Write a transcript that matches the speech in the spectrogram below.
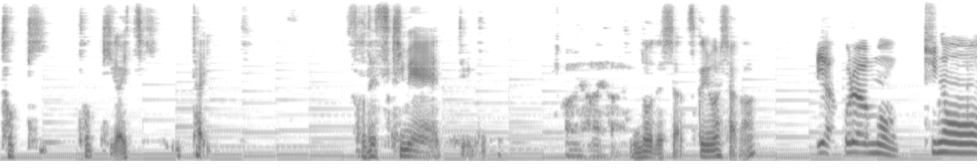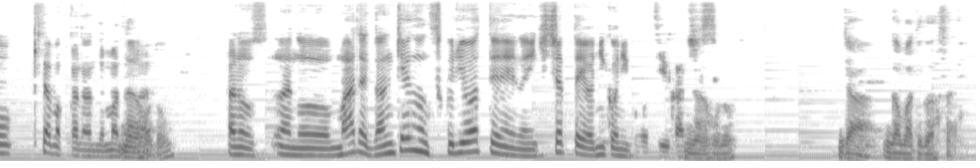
トッキー。トッキーが一一体。そうです、姫って言ってはいはいはどうでした？作りましたか？い。いや、これはもう昨日来たばっかなんで、まだ。なるほど。あの、あの、まだガンキャノン作り終わってねえのに来ちゃったよ、ニコニコっていう感じです。なるほど。じゃあ、頑張ってください。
